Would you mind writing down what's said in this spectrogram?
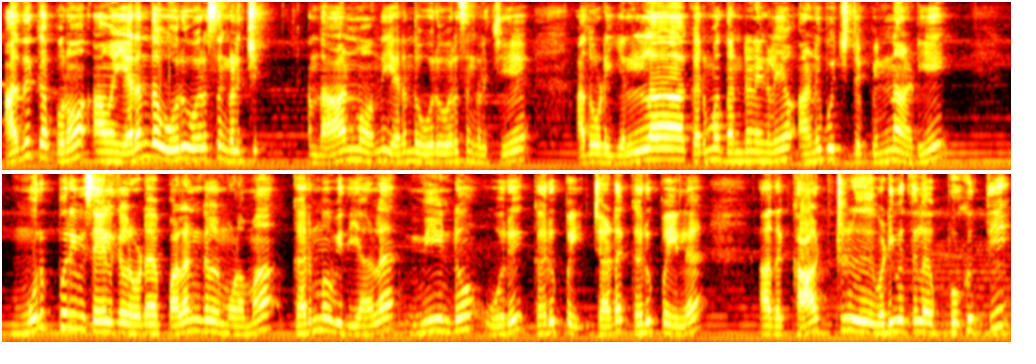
அதுக்கப்புறம் அவன் இறந்த ஒரு வருஷம் கழிச்சு அந்த ஆன்மா வந்து இறந்த ஒரு வருஷம் கழிச்சு அதோட எல்லா கர்ம தண்டனைகளையும் அனுபவிச்சிட்ட பின்னாடி முற்பிரிவு செயல்களோட பலன்கள் மூலமாக கர்ம விதியால் மீண்டும் ஒரு கருப்பை ஜட கருப்பையில் அதை காற்று வடிவத்தில் புகுத்தி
